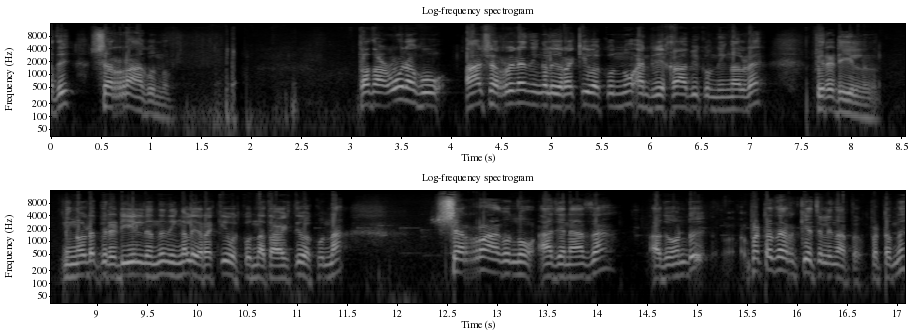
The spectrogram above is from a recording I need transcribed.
അത് ഷെറാകുന്നു തദഊനഹു ആ ഷെറിനെ നിങ്ങൾ ഇറക്കി വെക്കുന്നു അൻ റിഖാബിക്കും നിങ്ങളുടെ പിരടിയിൽ നിന്ന്. നിങ്ങളുടെ പിരടിയിൽ നിന്ന് നിങ്ങൾ ഇറക്കി വെക്കുന്ന താഴ്ത്തി വെക്കുന്ന ഷെറാകുന്നു ആ ജനാസ. അതുകൊണ്ട് പെട്ടെന്ന് ഇറക്കി വെച്ചോളി എന്നർത്ഥം. പെട്ടെന്ന്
